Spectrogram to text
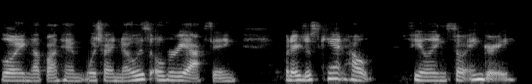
blowing up on him, which I know is overreacting, but I just can't help feeling so angry.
